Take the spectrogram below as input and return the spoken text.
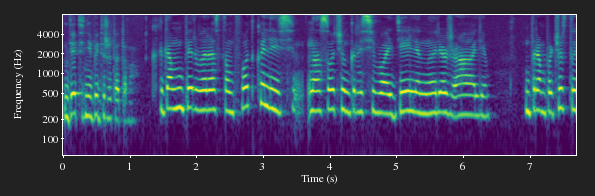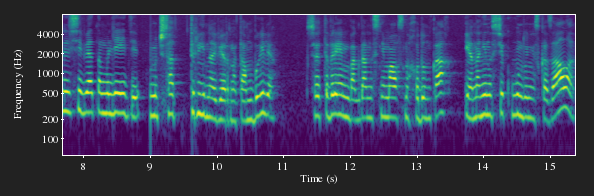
дети не выдержат этого. Когда мы первый раз там фоткались, нас очень красиво одели, наряжали. Мы прям почувствовали себя там леди. Мы часа три, наверное, там были. Все это время Богдана снималась на ходунках, и она ни на секунду не сказала,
